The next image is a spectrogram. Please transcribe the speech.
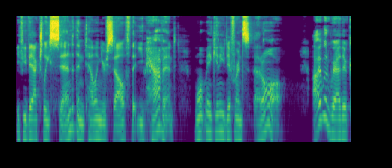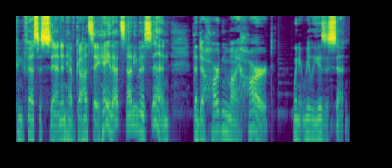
If you've actually sinned, then telling yourself that you haven't won't make any difference at all. I would rather confess a sin and have God say, hey, that's not even a sin, than to harden my heart when it really is a sin.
